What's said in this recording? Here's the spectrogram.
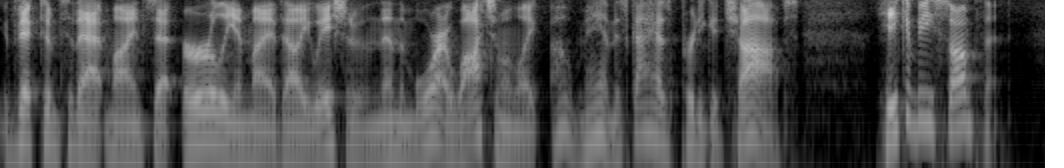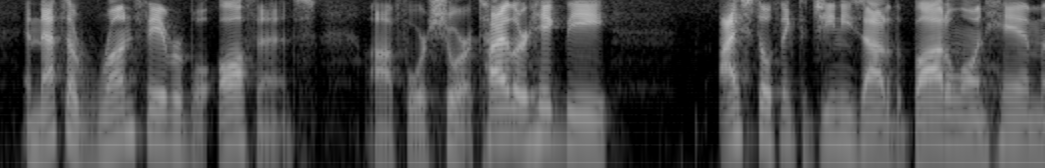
victim to that mindset early in my evaluation of him. And then the more I watch him, I'm like, oh man, this guy has pretty good chops. He could be something, and that's a run favorable offense uh, for sure. Tyler Higbee. I still think the genie's out of the bottle on him.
